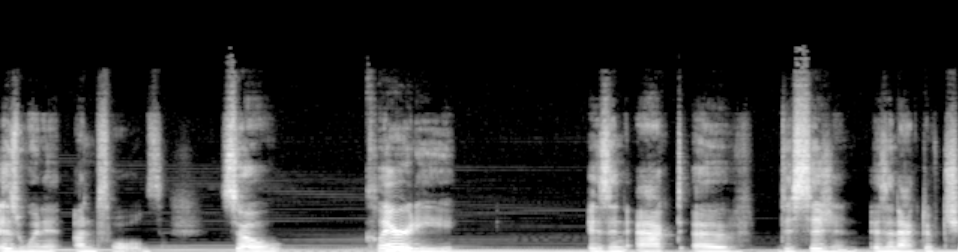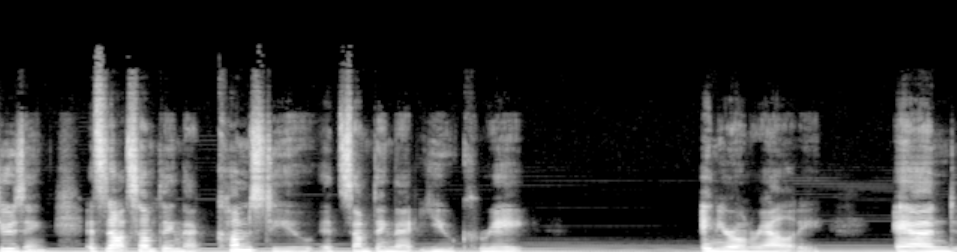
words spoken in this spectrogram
is when it unfolds. So clarity is an act of decision, is an act of choosing. It's not something that comes to you, it's something that you create in your own reality. And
